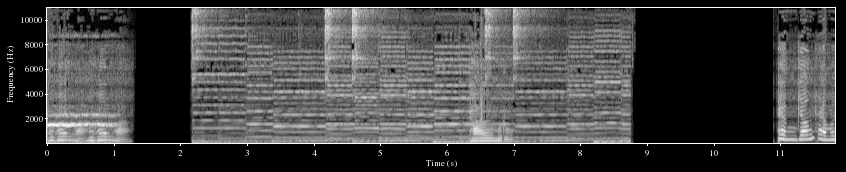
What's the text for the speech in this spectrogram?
무궁화 무궁화 다음으로 탐정사무소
